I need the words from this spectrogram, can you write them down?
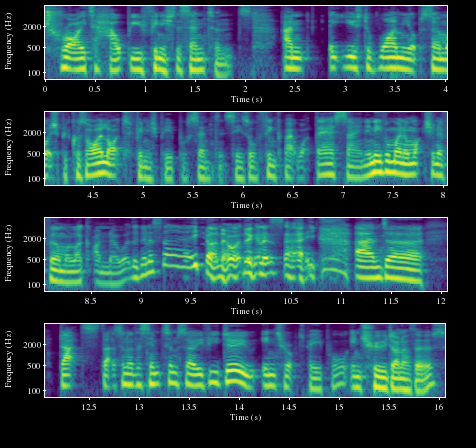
try to help you finish the sentence. And it used to wind me up so much because I like to finish people's sentences or think about what they're saying. And even when I'm watching a film, I'm like, I know what they're going to say. I know what they're going to say. And, uh, that's that's another symptom. So if you do interrupt people, intrude on others,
